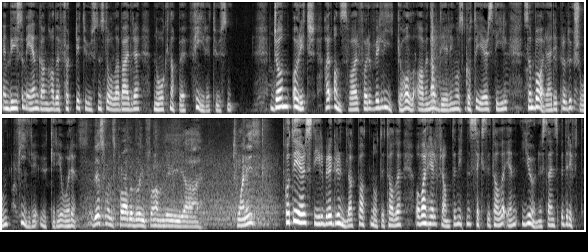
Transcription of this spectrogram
En by som en gang hadde 40 000 stålarbeidere, nå knappe 4000. John og Rich har ansvar for vedlikehold av en avdeling hos Gautier Steel som bare er i produksjon fire uker i året. Gautier Steel ble grunnlagt på 1880-tallet og var helt fram til 1960-tallet en hjørnesteinsbedrift.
